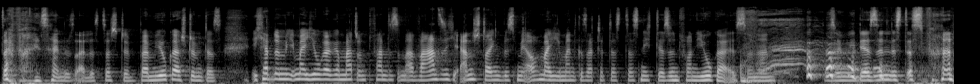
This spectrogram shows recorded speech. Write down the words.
Dabei sein ist alles, das stimmt. Beim Yoga stimmt das. Ich habe nämlich immer Yoga gemacht und fand es immer wahnsinnig anstrengend, bis mir auch mal jemand gesagt hat, dass das nicht der Sinn von Yoga ist, sondern dass irgendwie der Sinn ist, dass man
